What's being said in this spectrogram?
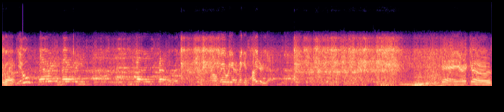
Well, You? Very, very, very feathery. Oh, maybe we gotta make it tighter yet. okay, here it goes.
